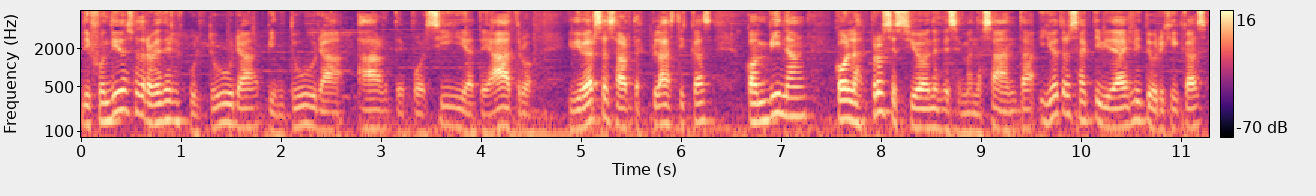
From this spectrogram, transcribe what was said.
difundidos a través de la escultura, pintura, arte, poesía, teatro y diversas artes plásticas, combinan con las procesiones de Semana Santa y otras actividades litúrgicas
